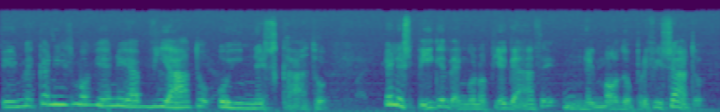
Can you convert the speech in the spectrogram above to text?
il meccanismo viene avviato o innescato e le spighe vengono piegate nel modo prefissato,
